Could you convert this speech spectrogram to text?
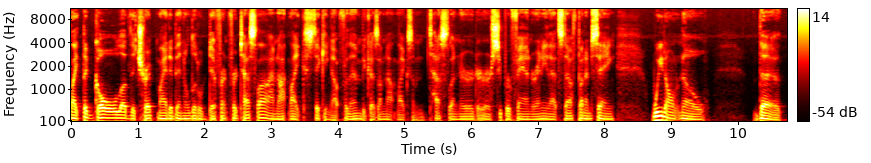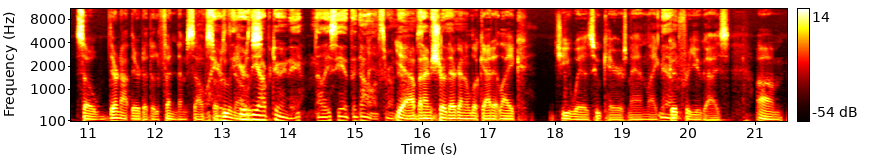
like the goal of the trip might have been a little different for Tesla. I'm not like sticking up for them because I'm not like some Tesla nerd or a super fan or any of that stuff, but I'm saying we don't know the so they're not there to defend themselves. so here's, who the, knows? here's the opportunity. Now they see it, the gauntlets thrown. Yeah, down, but I'm sure they're going to look at it like, gee whiz, who cares, man? Like, Yeah. good for you guys. Um,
